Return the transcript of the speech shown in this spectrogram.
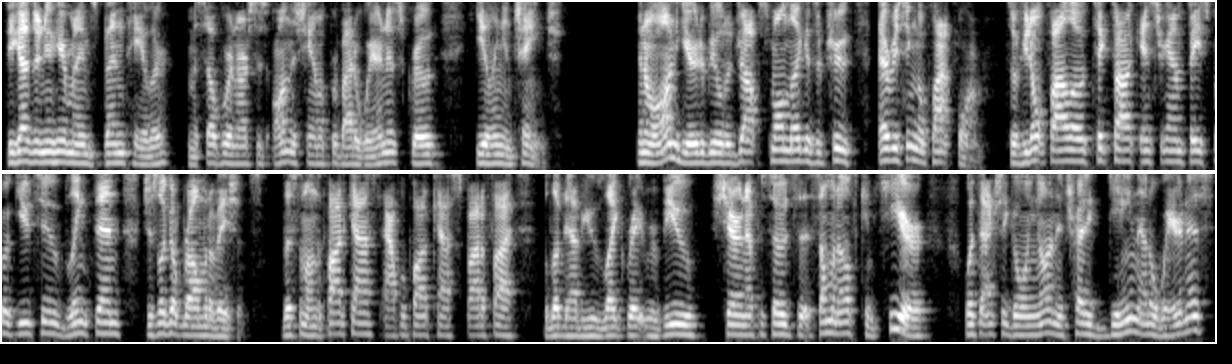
If you guys are new here, my name is Ben Taylor. I'm a self-aware narcissist on this channel, provide awareness, growth, healing, and change. And I'm on here to be able to drop small nuggets of truth every single platform. So if you don't follow TikTok, Instagram, Facebook, YouTube, LinkedIn, just look up Raw Motivations. Listen on the podcast, Apple Podcast, Spotify. Would love to have you like, rate, review, share an episode so that someone else can hear what's actually going on and try to gain that awareness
